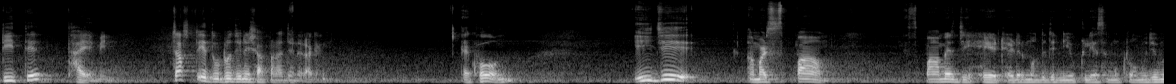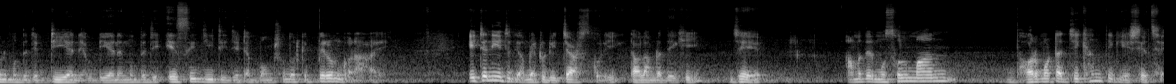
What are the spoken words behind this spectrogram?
টিতে থাইমিন জাস্ট এই দুটো জিনিস আপনারা জেনে রাখেন। এখন এই যে আমার স্পাম, স্পামের যে হেড হেডের মধ্যে যে নিউক্লিয়াস এবং ক্রোমোজোমের মধ্যে যে ডিএনএ ডিএনএর মধ্যে যে এসিজিটি যেটা বংশধরকে প্রেরণ করা হয়, এটা নিয়ে যদি আমরা একটু রিচার্জ করি, তাহলে আমরা দেখি যে আমাদের মুসলমান ধর্মটা যেখান থেকে এসেছে,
